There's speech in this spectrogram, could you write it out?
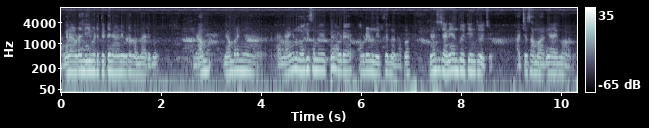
അങ്ങനെ അവിടെ ലീവ് എടുത്തിട്ട് ഞാൻ ഇവിടെ വന്നായിരുന്നു. ഞാൻ ഞാൻ പറഞ്ഞ ഞാൻ ഇങ്ങനെ നോക്കിയ സമയത്ത് അവിടെ അവിടെയാണ് നിൽക്കുന്നത്. അപ്പോൾ ഞാൻ ചോദിച്ചു അനിയ എന്ത് പറ്റിയെന്ന് ചോദിച്ചു. അച്ഛൻ സമാധിയായെന്ന് പറഞ്ഞു.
